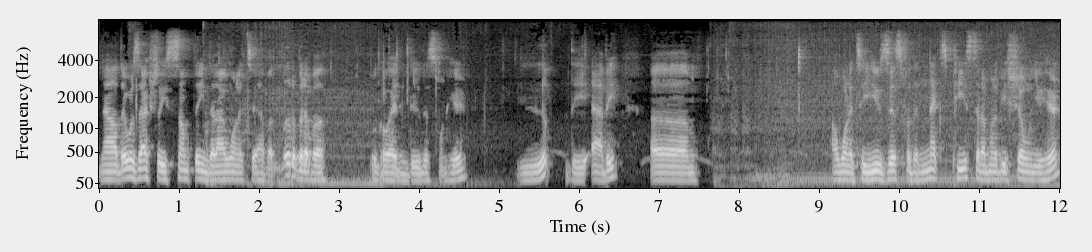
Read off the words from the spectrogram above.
Now, there was actually something that I wanted to have a little bit of a. We'll go ahead and do this one here. Yep, the Abbey. Um, I wanted to use this for the next piece that I'm going to be showing you here.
